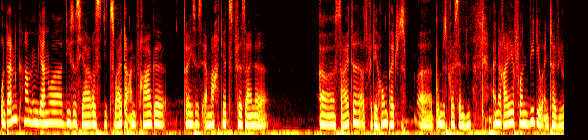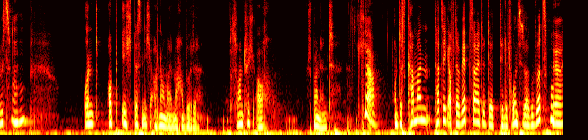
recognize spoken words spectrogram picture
Und dann kam im Januar dieses Jahres die zweite Anfrage. Da hieß es, er macht jetzt für seine äh, Seite, also für die Homepage des äh, Bundespräsidenten, eine Reihe von Videointerviews. Mhm. Und ob ich das nicht auch nochmal machen würde das war natürlich auch spannend. Klar. Und das kann man tatsächlich auf der Webseite der Telefonseelsorge Würzburg ja.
